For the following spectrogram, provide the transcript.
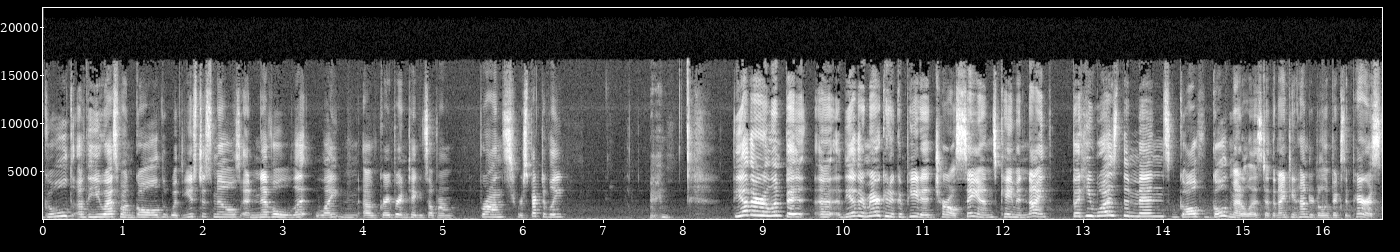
Gould of the U.S. won gold, with Eustace Mills and Neville Lit- Lytton of Great Britain taking silver and bronze, respectively. the other Olympic, uh, the other American who competed, Charles Sands, came in ninth, but he was the men's golf gold medalist at the 1900 Olympics in Paris.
